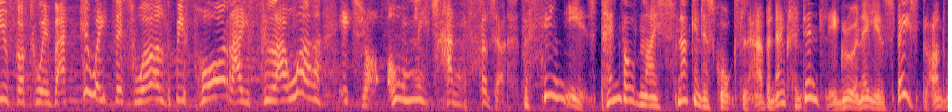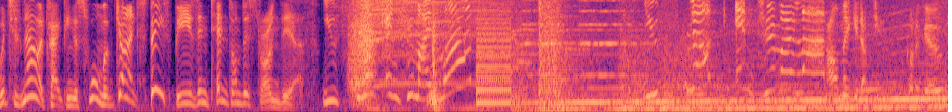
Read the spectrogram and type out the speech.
You've got to evacuate this world before I flower. It's your only chance. Well, sir, the thing is, Penfold and I snuck into Squawk's lab and accidentally grew an alien space plant, which is now attracting a swarm of giant space bees intent on destroying the Earth. You snuck into my lab? You snuck into my lab! I'll make it up to you. Gotta go.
